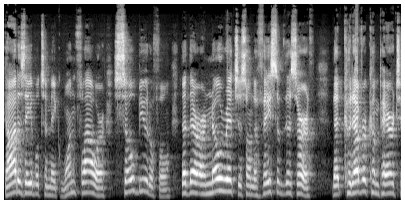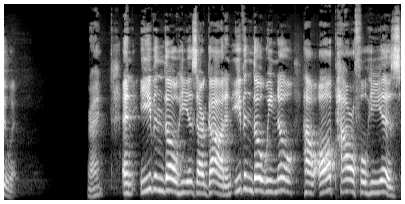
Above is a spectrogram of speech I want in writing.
God is able to make one flower so beautiful that there are no riches on the face of this earth that could ever compare to it. Right? And even though He is our God, and even though we know how all powerful He is,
